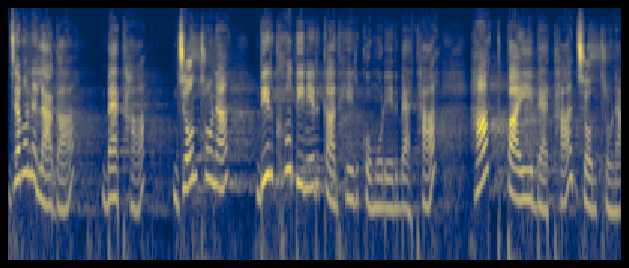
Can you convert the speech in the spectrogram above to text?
যেমন লাগা, ব্যথা, যন্ত্রণা, দীর্ঘদিনের কাঁধের কোমরের ব্যথা হাত পায়ে ব্যথা, যন্ত্রণা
